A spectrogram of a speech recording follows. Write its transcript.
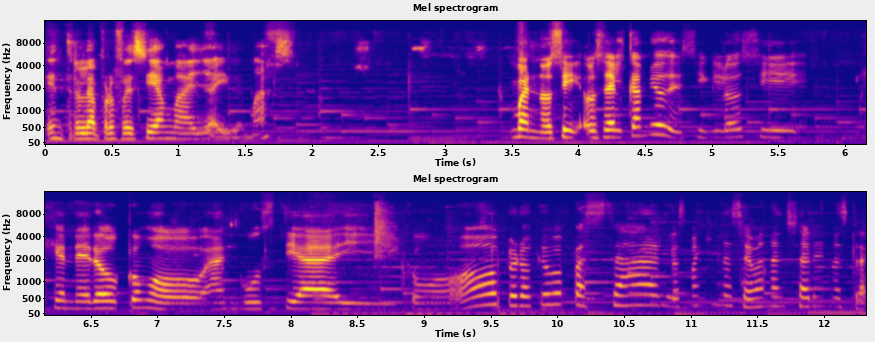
entre la profecía maya y demás. Bueno, sí, o sea, el cambio de siglo sí generó como angustia y como, oh, pero ¿qué va a pasar? Las máquinas se van a alzar en nuestra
